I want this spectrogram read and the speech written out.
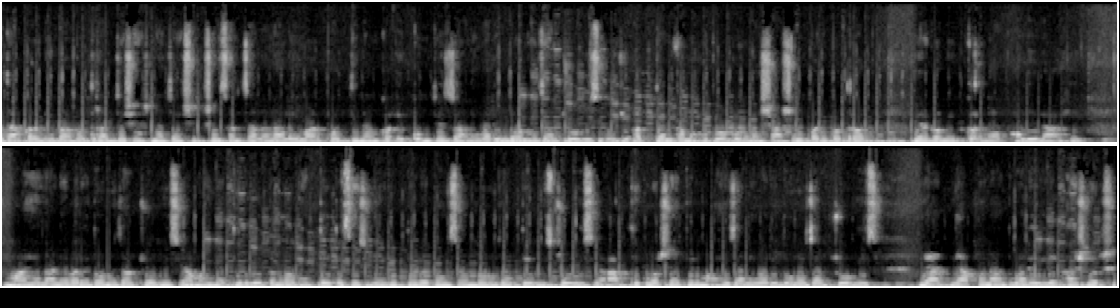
अदा करणेबाबत राज्य शासनाच्या शिक्षण संचालनालय मार्फत दिनांक एकोणतीस जानेवारी दोन हजार चोवीस रोजी अत्यंत महत्त्वपूर्ण शासन परिपत्रक निर्गमित करण्यात आलेला आहे. माहे जानेवारी दोन हजार चोवीस या महिन्यातील वेतन व भत्ते तसेच निवृत्ती वेतन सन दोन हजार तेवीस चोवीस या आर्थिक वर्षातील माहे जानेवारी दोन हजार चोवीस या ज्ञापनाद्वारे लेखाशीर्ष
